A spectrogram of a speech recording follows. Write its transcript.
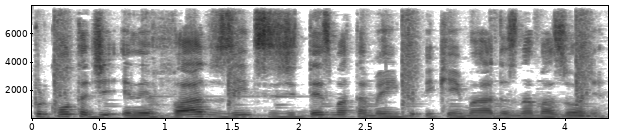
por conta de elevados índices de desmatamento e queimadas na Amazônia,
